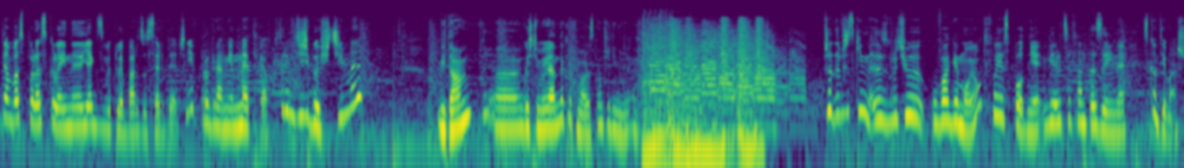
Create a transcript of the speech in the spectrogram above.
Witam Was po raz kolejny, jak zwykle bardzo serdecznie, w programie Metka, w którym dziś gościmy. Witam. E, Gościmy Jannę Krachmalską, czyli mnie. Przede wszystkim e, zwróciły uwagę moją Twoje spodnie, wielce fantazyjne. Skąd je masz?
